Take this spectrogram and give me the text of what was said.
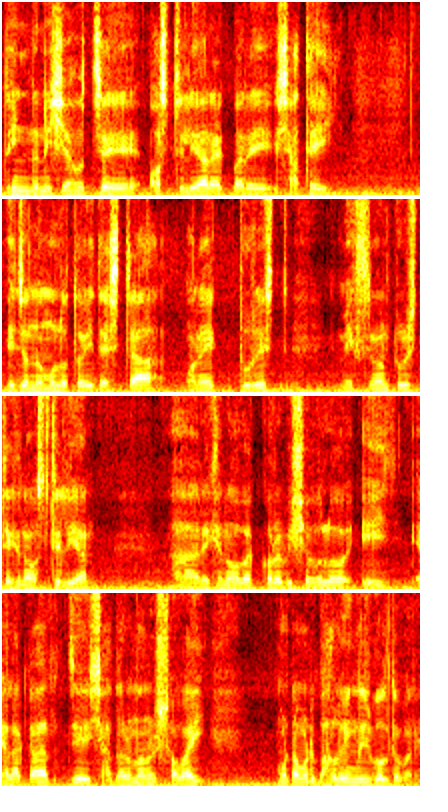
তো ইন্দোনেশিয়া হচ্ছে অস্ট্রেলিয়ার একবারে সাথেই। এই জন্য মূলত এই দেশটা অনেক ট্যুরিস্ট ম্যাক্সিমাম ট্যুরিস্ট এখানে অস্ট্রেলিয়ান। আর এখানে অবাক করার বিষয় হলো, এই এলাকার যে সাধারণ মানুষ সবাই মোটামুটি ভালো ইংলিশ বলতে পারে।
